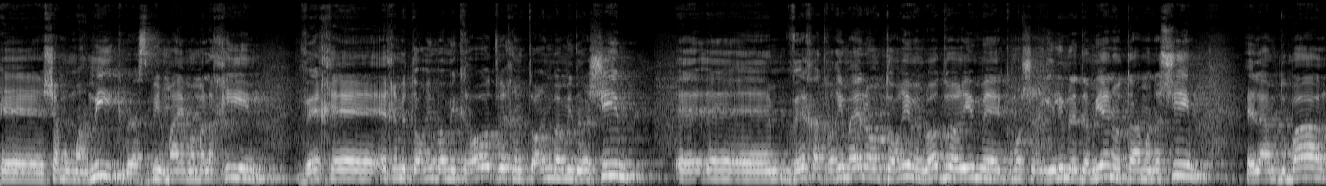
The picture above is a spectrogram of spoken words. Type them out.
אה, שם הוא מעמיק ולהסביר מהם המלאכים ואיך אה, הם מתוארים במקראות ואיך הם מתוארים במדרשים ואיך הדברים האלו מתוארים הם לא דברים כמו שרגילים לדמיין אותם אנשים אלא מדובר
